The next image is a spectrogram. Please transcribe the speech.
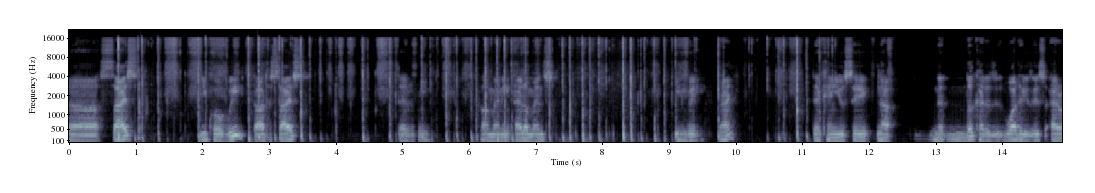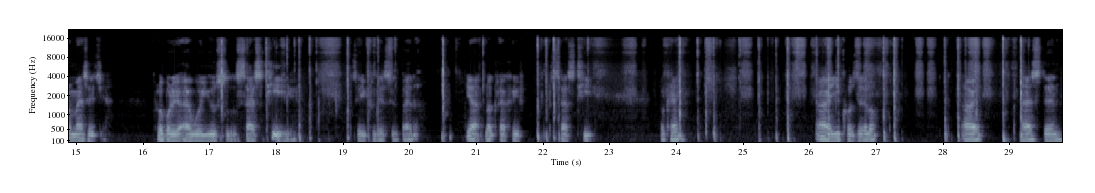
uh, size equal v dot size. That means how many elements in v, right? Then can you say now? Look at this, what is this error message. Probably I will use size t. See if this is better. Yeah, look like it says t. Okay i equals 0, i less than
